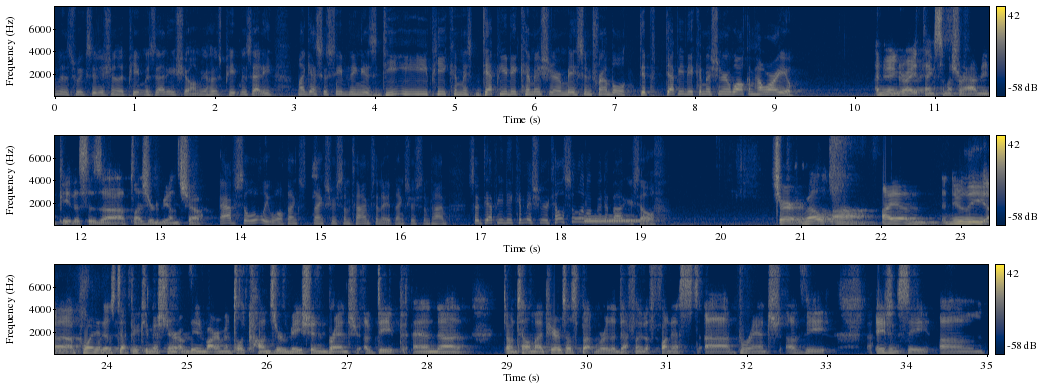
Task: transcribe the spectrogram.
Welcome to this week's edition of the Pete Mezzetti Show. I'm your host, Pete Mezzetti. My guest this evening is DEEP Commis- Deputy Commissioner Mason Trumble. Deputy Commissioner, welcome. How are you? I'm doing great. Thanks so much for having me, Pete. This is uh, a pleasure to be on the show. Absolutely. Well, thanks. Thanks for some time tonight. Thanks for some time. So, Deputy Commissioner, tell us a little bit about yourself. Sure. Well, uh, I am newly uh, appointed as Deputy Commissioner of the Environmental Conservation Branch of DEEP, and uh, don't tell my peers this, but we're the definitely the funnest uh, branch of the agency. Um,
